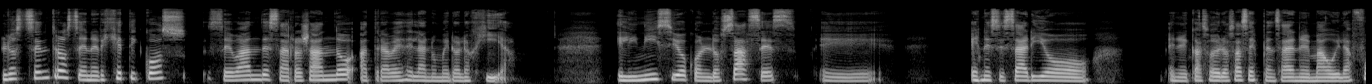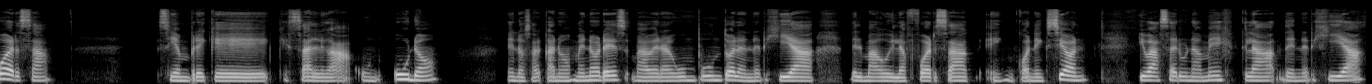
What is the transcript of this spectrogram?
Los centros energéticos se van desarrollando a través de la numerología. El inicio con los haces eh, es necesario, en el caso de los haces, pensar en el mago y la fuerza. Siempre que, que salga un 1 en los arcanos menores va a haber algún punto la energía del mago y la fuerza en conexión y va a ser una mezcla de energía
